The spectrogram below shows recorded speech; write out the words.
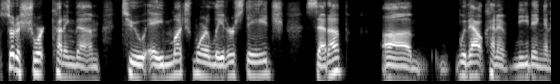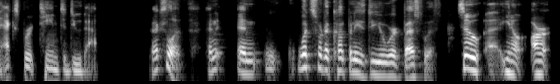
sort of shortcutting them to a much more later stage setup um, without kind of needing an expert team to do that. Excellent. And and what sort of companies do you work best with? So, uh, you know, our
